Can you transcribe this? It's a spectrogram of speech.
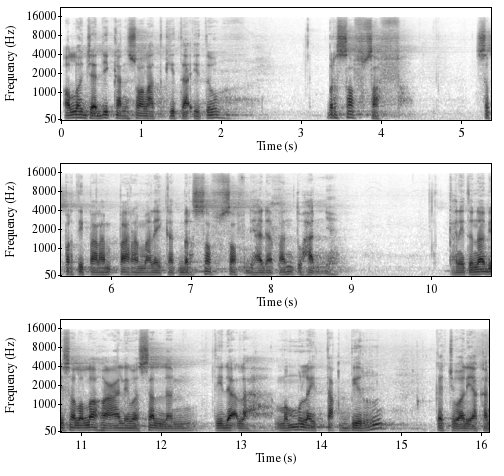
Allah jadikan solat kita itu bersaf-saf seperti para, para malaikat bersaf-saf di hadapan Tuhannya. Kan itu Nabi Shallallahu Alaihi Wasallam tidaklah memulai takbir kecuali akan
